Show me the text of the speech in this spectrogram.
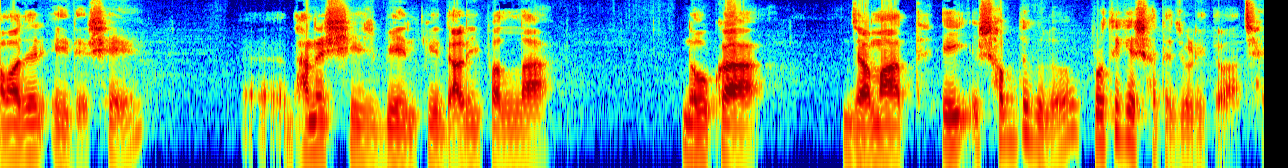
আমাদের এই দেশে ধানের শীষ, বিএনপি, দাড়িপাল্লা, নৌকা, জামাত, এই শব্দগুলো প্রতীকের সাথে জড়িত আছে।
